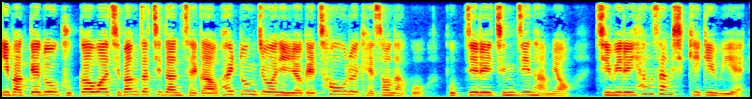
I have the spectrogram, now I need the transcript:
이 밖에도 국가와 지방자치단체가 활동 지원 인력의 처우를 개선하고 복지를 증진하며 지위를 향상시키기 위해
